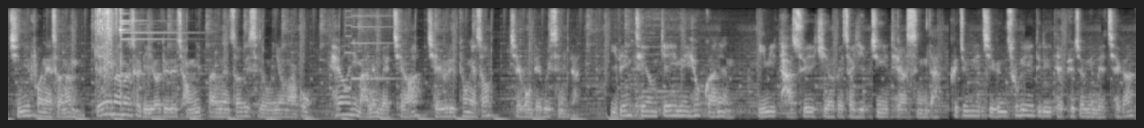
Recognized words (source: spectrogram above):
지니펀에서는 게임하면서 리워드를 적립받는 서비스를 운영하고 회원이 많은 매체와 제휴를 통해서 제공되고 있습니다. 이벤트형 게임의 효과는 이미 다수의 기업에서 입증이 되었습니다. 그 중에 지금 소개해드릴 대표적인 매체가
